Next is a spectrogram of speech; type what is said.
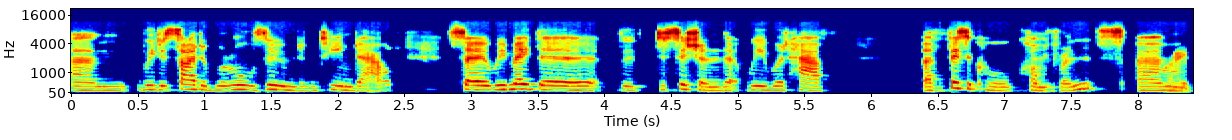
um, we decided we're all zoomed and teamed out. So we made the the decision that we would have a physical conference, um, right.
